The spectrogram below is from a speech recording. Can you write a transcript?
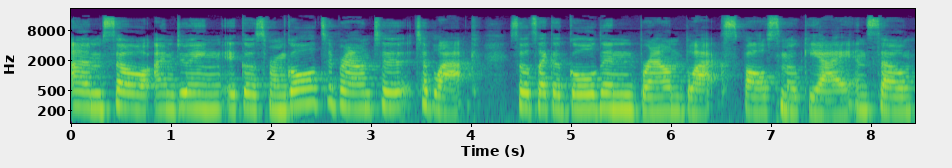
Um, so I'm doing, it goes from gold to brown to, to black. So it's like a golden brown black fall smoky eye. And so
